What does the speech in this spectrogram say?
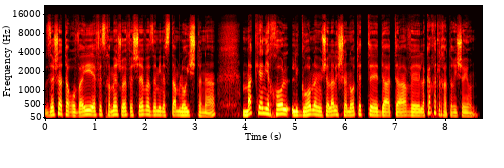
זה שאתה רובעי 05 או 07 זה מן הסתם לא השתנה. מה כן יכול לגרום לממשלה לשנות את אה, דעתה ולקחת לך את הרישיון?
